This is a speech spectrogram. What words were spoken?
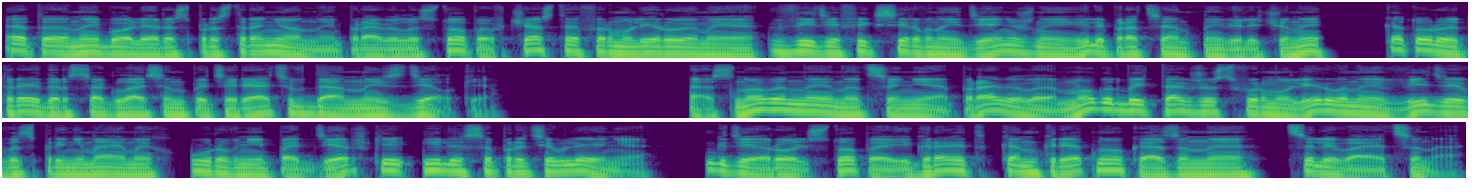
Это наиболее распространенные правила стопов, часто формулируемые в виде фиксированной денежной или процентной величины, которую трейдер согласен потерять в данной сделке. Основанные на цене правила могут быть также сформулированы в виде воспринимаемых уровней поддержки или сопротивления, где роль стопа играет конкретно указанная целевая цена.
